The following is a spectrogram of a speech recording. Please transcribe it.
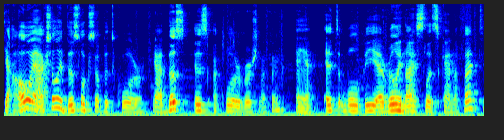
Yeah, oh, actually, this looks a bit cooler. Yeah, this is a cooler version, I think. And yeah, it will be a really nice slit scan effect.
